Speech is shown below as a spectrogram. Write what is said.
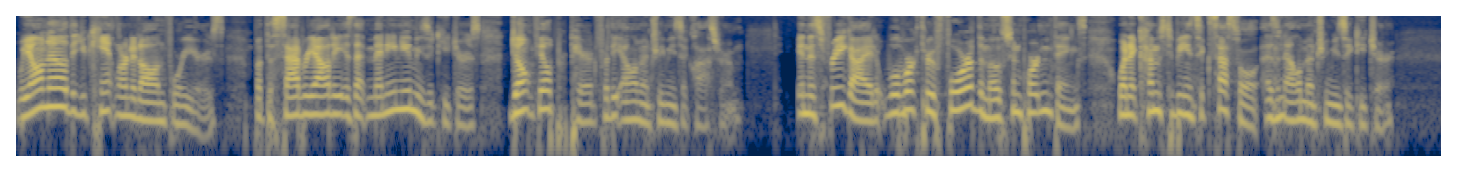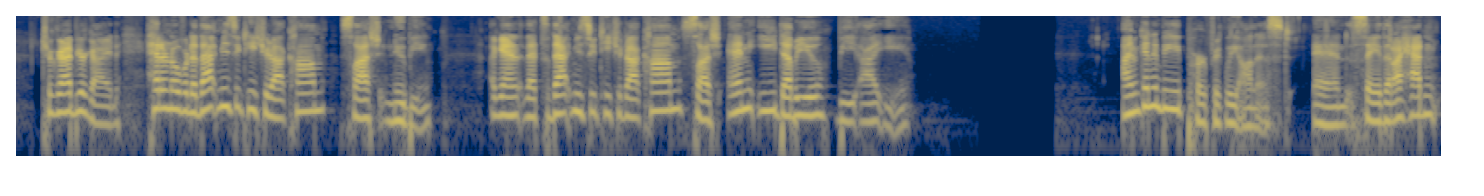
We all know that you can't learn it all in four years, but the sad reality is that many new music teachers don't feel prepared for the elementary music classroom. In this free guide, we'll work through four of the most important things when it comes to being successful as an elementary music teacher. To grab your guide, head on over to thatmusicteacher.com slash newbie. Again, that's thatmusicteacher.com slash N-E-W-B-I-E. I'm going to be perfectly honest and say that I hadn't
